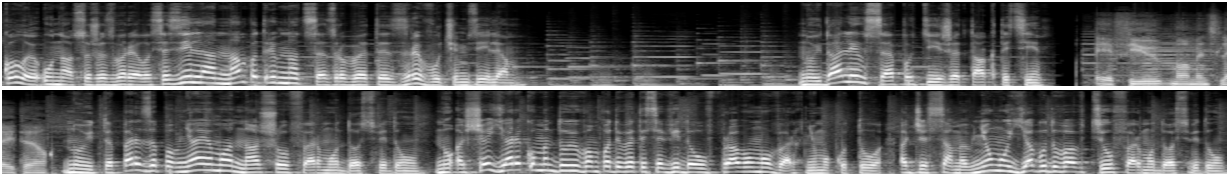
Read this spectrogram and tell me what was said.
Коли у нас уже зварилося зілля, нам потрібно це зробити з ревучим зіллям. Ну і далі все по тій же тактиці. A few moments later. Ну і тепер заповняємо нашу ферму досвіду. Ну а ще я рекомендую вам подивитися відео в правому верхньому куту, адже саме в ньому я будував цю ферму досвіду.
